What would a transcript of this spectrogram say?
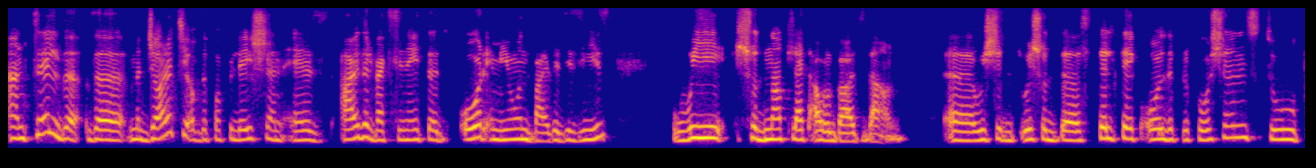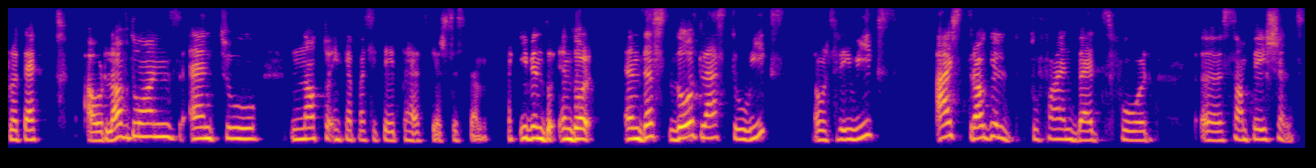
until the, the majority of the population is either vaccinated or immune by the disease, we should not let our guards down. Uh, we should we should uh, still take all the precautions to protect our loved ones and to not to incapacitate the healthcare system. Like even in the in this those last two weeks or three weeks, I struggled to find beds for uh, some patients.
